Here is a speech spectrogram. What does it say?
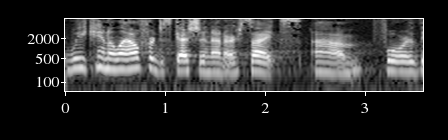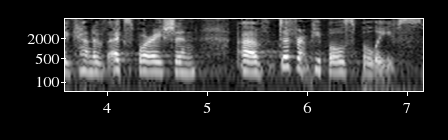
we can allow for discussion at our sites um, for the kind of exploration of different people's beliefs.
